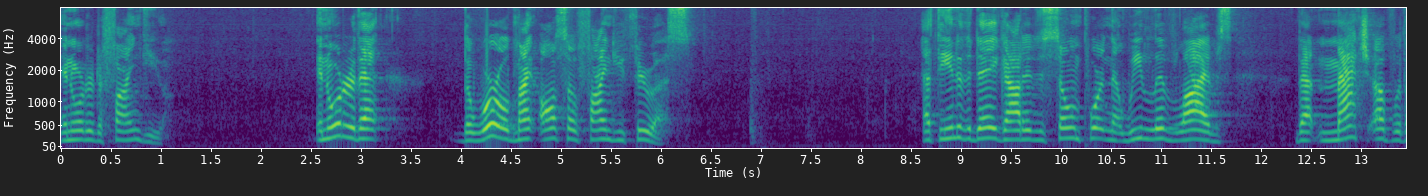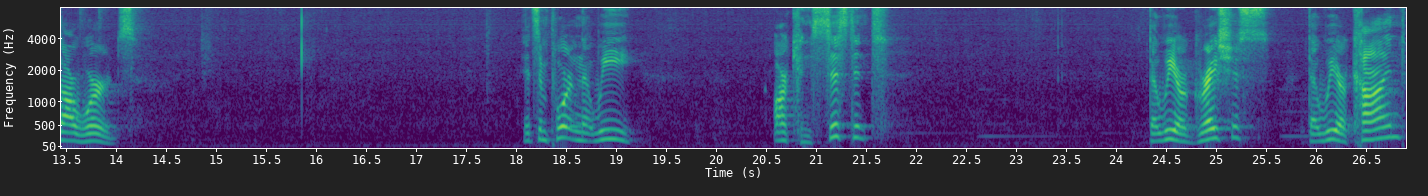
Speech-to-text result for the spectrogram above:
in order to find you. In order that the world might also find you through us. At the end of the day, God, it is so important that we live lives that match up with our words. It's important that we are consistent, that we are gracious, that we are kind,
